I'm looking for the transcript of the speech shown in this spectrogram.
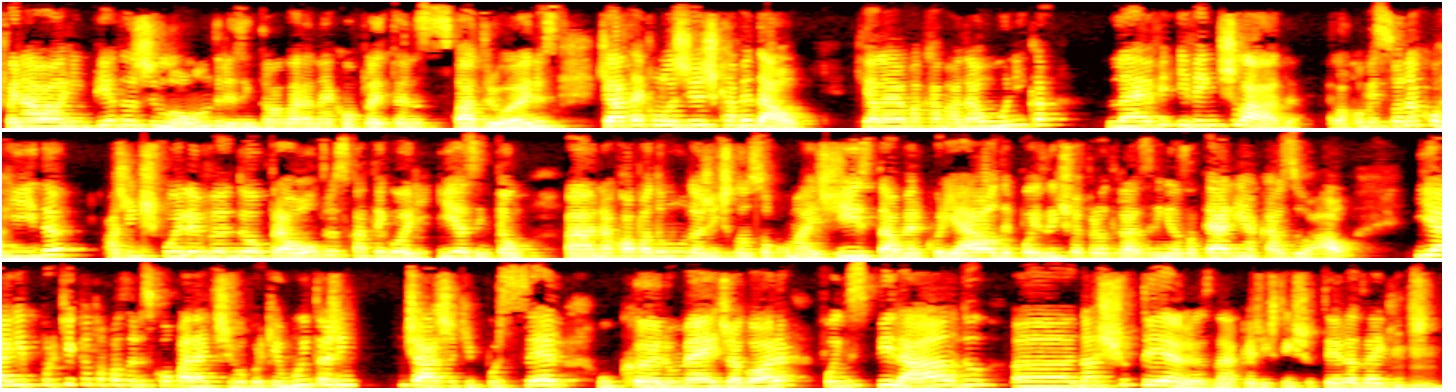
foi na Olimpíadas de Londres, então agora né, completando esses quatro anos, que é a tecnologia de cabedal, que ela é uma camada única, leve e ventilada. Ela começou na corrida a gente foi levando para outras categorias. Então, uh, na Copa do Mundo a gente lançou com magista, mercurial, depois a gente foi para outras linhas, até a linha casual. E aí, por que, que eu estou fazendo esse comparativo? Porque muita gente acha que por ser o cano médio agora foi inspirado uh, nas chuteiras, né? Porque a gente tem chuteiras aí que uhum.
